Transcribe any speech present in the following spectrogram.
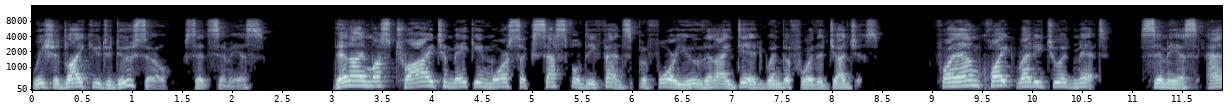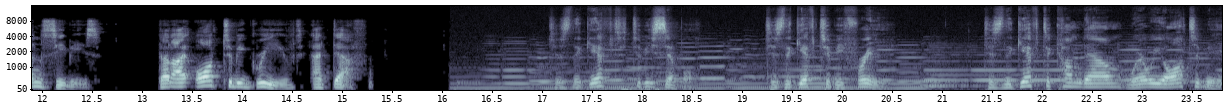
We should like you to do so, said Simmias. Then I must try to make a more successful defense before you than I did when before the judges. For I am quite ready to admit, Simmias and Cebes, that I ought to be grieved at death. Tis the gift to be simple, tis the gift to be free, tis the gift to come down where we ought to be.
